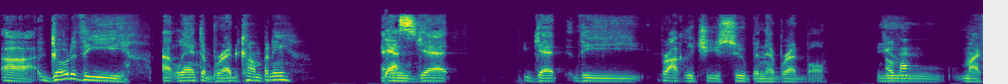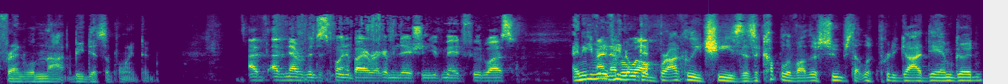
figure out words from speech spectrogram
uh, go to the Atlanta Bread Company and Yes. get get the broccoli cheese soup in their bread bowl. You, Okay. my friend, will not be disappointed. I've, I've never been disappointed by a recommendation you've made food wise. And even I if you don't will. get broccoli cheese, there's a couple of other soups that look pretty goddamn good.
